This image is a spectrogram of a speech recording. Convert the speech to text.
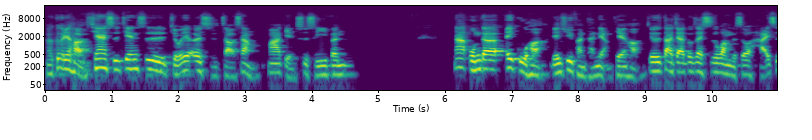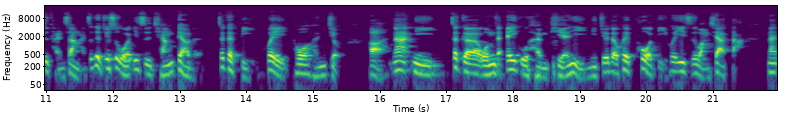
啊，各位好，现在时间是九月二十早上八点四十一分。那我们的 A 股哈连续反弹两天哈，就是大家都在失望的时候，还是弹上来。这个就是我一直强调的，这个底会拖很久啊。那你这个我们的 A 股很便宜，你觉得会破底，会一直往下打？那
